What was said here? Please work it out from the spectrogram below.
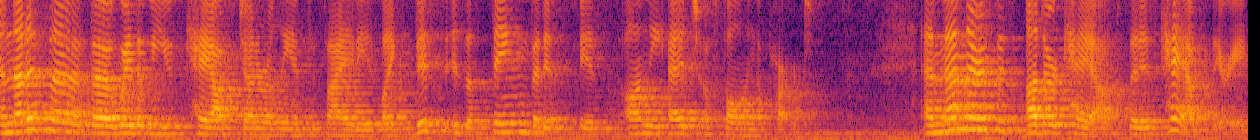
And that is the, the way that we use chaos generally in society is like this is a thing that is, is on the edge of falling apart. And then there's this other chaos that is chaos theory,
